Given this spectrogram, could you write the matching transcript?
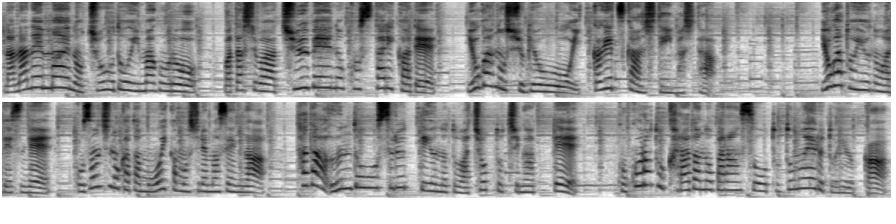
7年前のちょうど今頃私は中米のコスタリカでヨガの修行を1ヶ月間していましたヨガというのはですねご存知の方も多いかもしれませんがただ運動をするっていうのとはちょっと違って心と体のバランスを整えるというか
